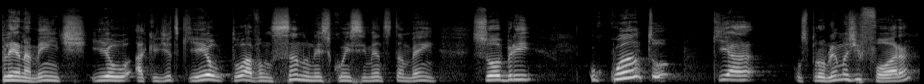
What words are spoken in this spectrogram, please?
plenamente, e eu acredito que eu estou avançando nesse conhecimento também, sobre o quanto que a, os problemas de fora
